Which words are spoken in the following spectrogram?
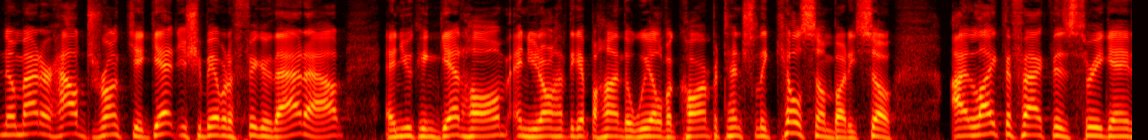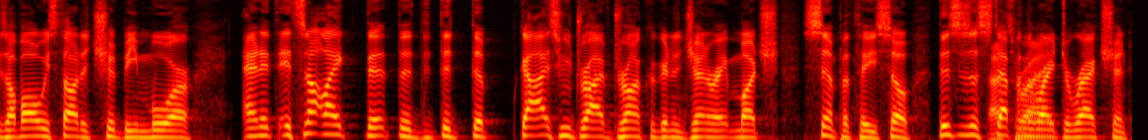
no matter how drunk you get, you should be able to figure that out, and you can get home, and you don't have to get behind the wheel of a car and potentially kill somebody. So, I like the fact that it's three games. I've always thought it should be more, and it, it's not like the the the, the guys who drive drunk are going to generate much sympathy. So, this is a step That's in the right. right direction.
